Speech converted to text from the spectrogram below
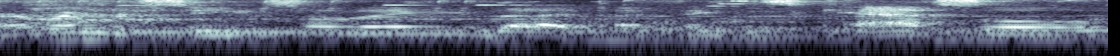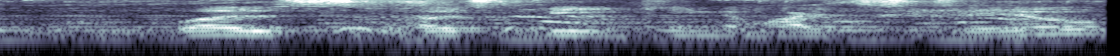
I remember seeing something that I think this castle was supposed to be Kingdom Hearts 2.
